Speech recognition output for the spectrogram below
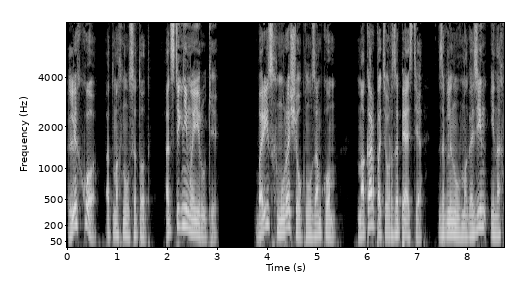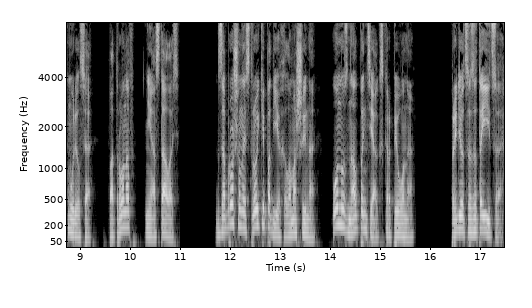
«Легко», — отмахнулся тот. «Отстегни мои руки». Борис хмуро щелкнул замком. Макар потер запястье, заглянул в магазин и нахмурился. Патронов не осталось. К заброшенной стройке подъехала машина. Он узнал Пантиак Скорпиона. «Придется затаиться.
